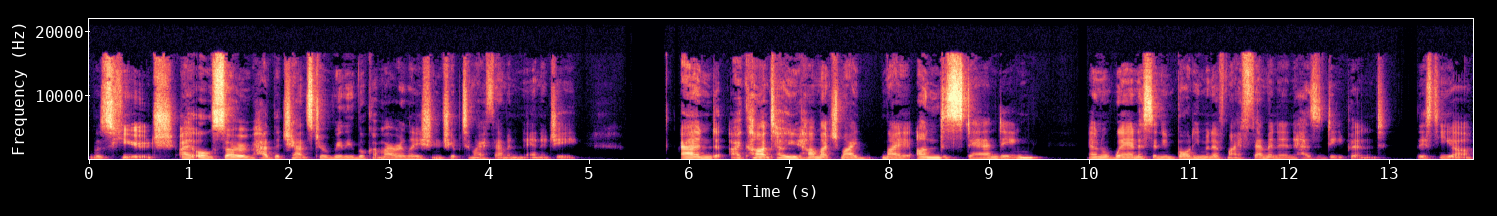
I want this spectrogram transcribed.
was huge i also had the chance to really look at my relationship to my feminine energy and i can't tell you how much my my understanding and awareness and embodiment of my feminine has deepened this year.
